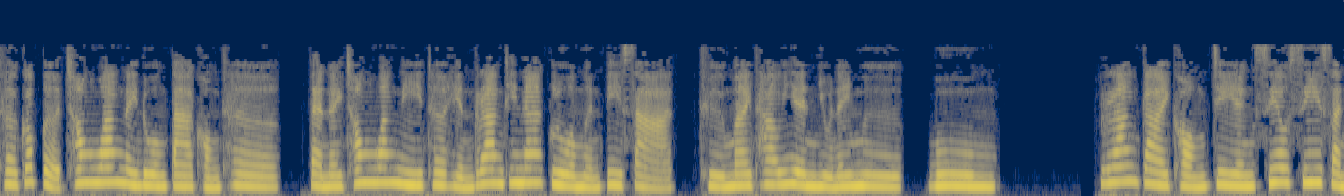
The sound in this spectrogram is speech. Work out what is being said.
เธอก็เปิดช่องว่างในดวงตาของเธอ แต่ในช่องว่างนี้เธอเห็นร่างที่น่ากลัวเหมือนปีศาจ ถือไม้เท้าเย็นอยู่ในมือ บูม ร่างกายของเจียงเซี่ยวซี่สั่น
